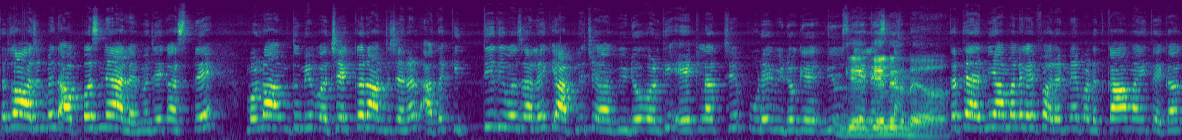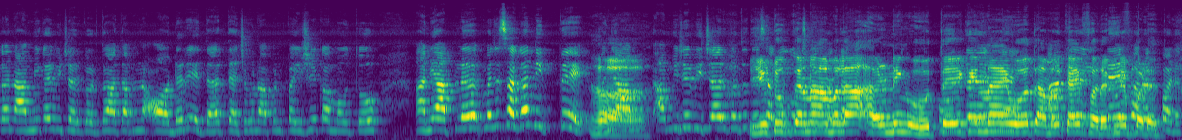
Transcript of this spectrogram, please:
तर तो अजूनपर्यंत अपच नाही आलाय. म्हणजे एक असते म्हणून आम- तुम्ही चेक करा आमचं चॅनल आता किती दिवस झाले की आपल्या व्हिडिओवरती एक लाखचे पुढे व्हिडिओ व्ह्यूज गे- गेलेच नाही. हा. तर त्यांनी आम्हाला काही फरक नाही पडत. का माहीत आहे का? कारण आम्ही काय विचार करतो आता आपल्याला ऑर्डर येतात त्याच्याकडून आपण पैसे कमवतो आणि आपलं म्हणजे सगळं निघते म्हणजे आम- आम्ही जे विचार करतो ते सगळ्या युट्यूब गोष्टी करणं आम्हाला. अर्निंग होते की नाही नाही. होत आम्हाला काही फरक नाही पडत. आणि-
